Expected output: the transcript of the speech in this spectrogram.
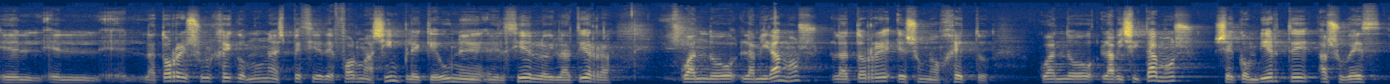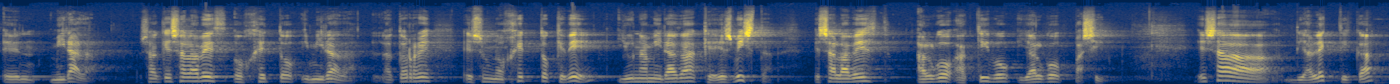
la torre surge como una especie de forma simple que une el cielo y la tierra. Cuando la miramos, la torre es un objeto. Cuando la visitamos, se convierte a su vez en mirada. O sea, que es a la vez objeto y mirada. La torre es un objeto que ve y una mirada que es vista. Es a la vez algo activo y algo pasivo. Esa dialéctica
